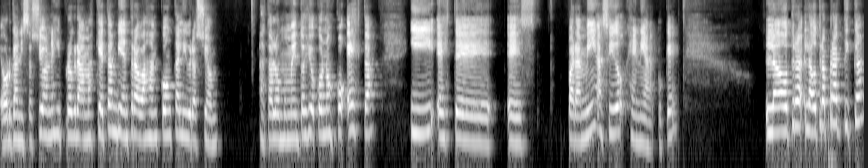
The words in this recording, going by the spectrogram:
organizaciones y programas que también trabajan con calibración. Hasta los momentos yo conozco esta y este es, para mí ha sido genial, ¿ok? La otra, la otra práctica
